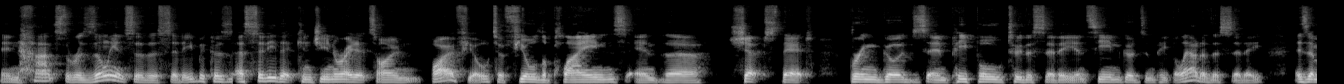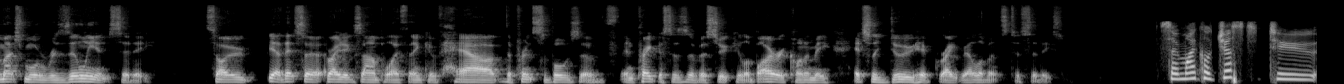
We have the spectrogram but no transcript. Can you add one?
enhance the resilience of the city because a city that can generate its own biofuel to fuel the planes and the ships that bring goods and people to the city and send goods and people out of the city is a much more resilient city. So, yeah, that's a great example, I think, of how the principles of and practices of a circular bioeconomy actually do have great relevance to cities. So, Michael, just to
